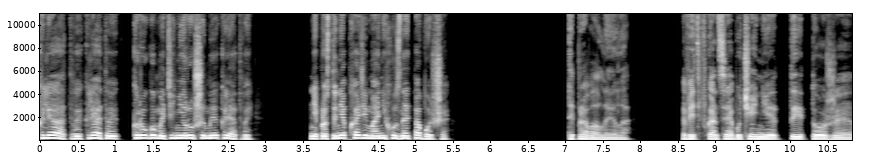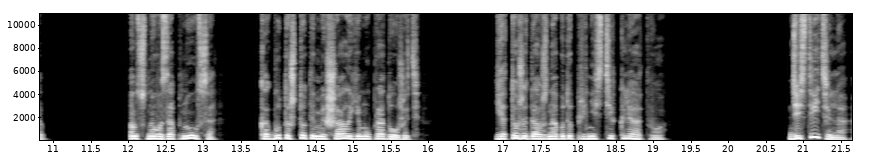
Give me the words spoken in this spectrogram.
Клятвы, клятвы, кругом эти нерушимые клятвы. Мне просто необходимо о них узнать побольше. Ты права, Лейла. Ведь в конце обучения ты тоже... Он снова запнулся, как будто что-то мешало ему продолжить. Я тоже должна буду принести клятву. Действительно,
